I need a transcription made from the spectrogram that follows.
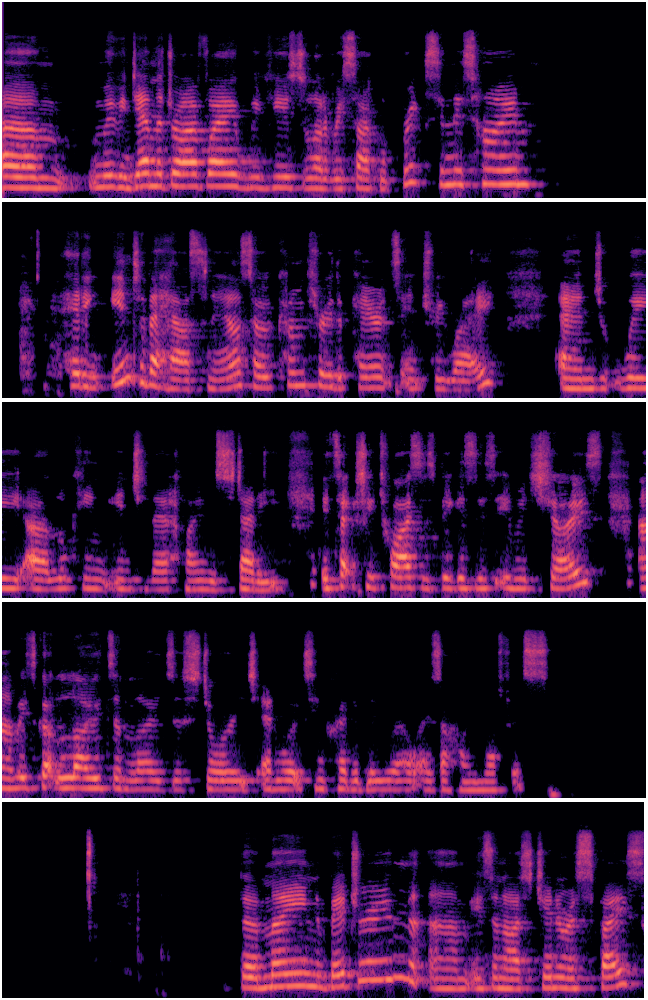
Um, moving down the driveway, we've used a lot of recycled bricks in this home heading into the house now. So we've come through the parents' entryway and we are looking into that home study. It's actually twice as big as this image shows. Um, it's got loads and loads of storage and works incredibly well as a home office. The main bedroom um, is a nice generous space.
